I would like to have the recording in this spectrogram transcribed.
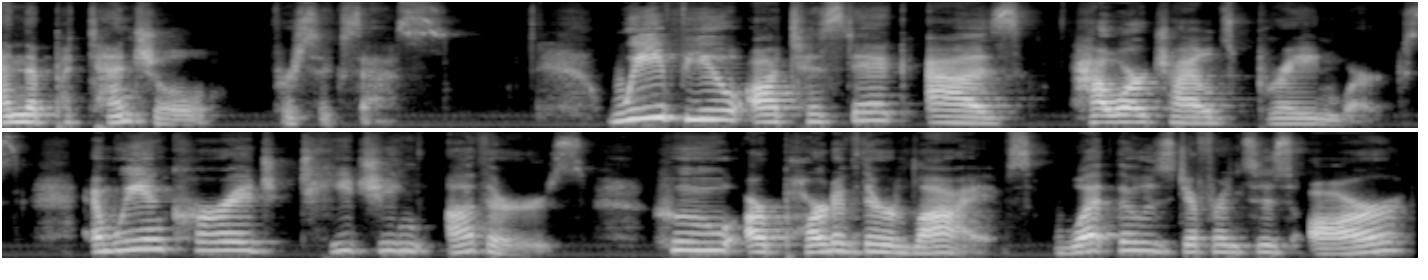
and the potential for success. We view autistic as how our child's brain works and we encourage teaching others who are part of their lives what those differences are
